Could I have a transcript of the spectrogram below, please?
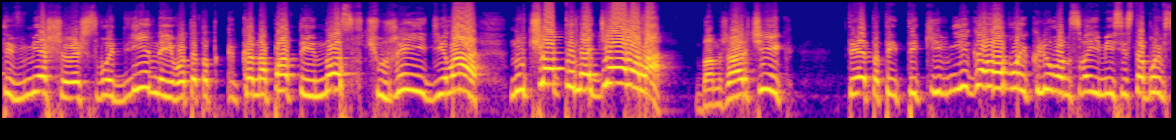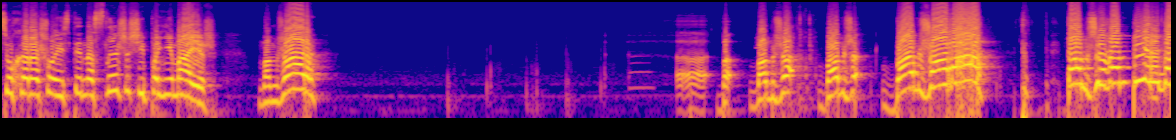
ты вмешиваешь свой длинный вот этот конопатый нос в чужие дела? Ну чё ты наделала? Бомжарчик, ты это, ты, ты кивни головой клювом своим, если с тобой все хорошо, если ты нас слышишь и понимаешь. Бомжар! Э, бомжа... Бомжа... Бомжара! Там же вампиры на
